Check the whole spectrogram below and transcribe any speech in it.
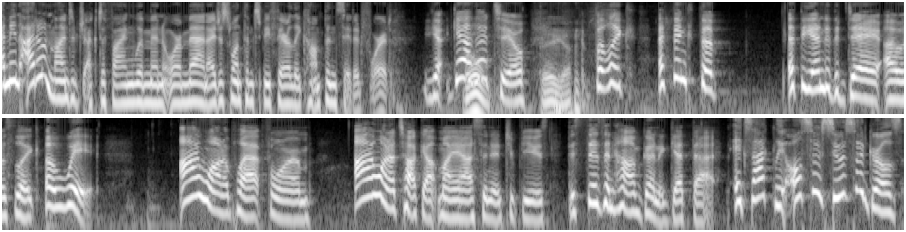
I mean, I don't mind objectifying women or men. I just want them to be fairly compensated for it. Yeah, yeah, Oh. that too. There you go. But like, I think the at the end of the day, I was like, oh wait, I want a platform. I want to talk out my ass in interviews. This isn't how I'm going to get that. Exactly. Also, Suicide Girls,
